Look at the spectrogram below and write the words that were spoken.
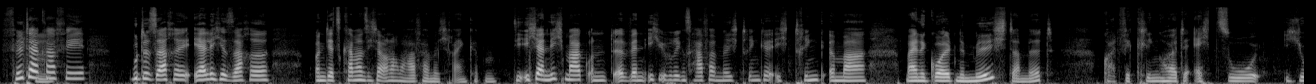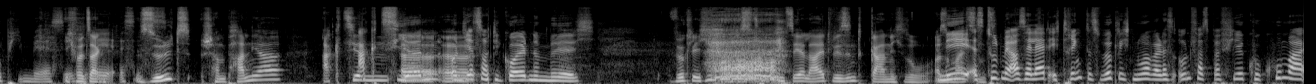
Filterkaffee, hm. gute Sache, ehrliche Sache. Und jetzt kann man sich da auch noch mal Hafermilch reinkippen, die ich ja nicht mag. Und äh, wenn ich übrigens Hafermilch trinke, ich trinke immer meine goldene Milch damit. Gott, wir klingen heute echt so yuppie-mäßig. Ich wollte sagen, Ey, Sylt, Champagner, Aktien. Aktien äh, und jetzt noch die goldene Milch. Wirklich, es tut uns sehr leid, wir sind gar nicht so. Also nee, meistens. es tut mir auch sehr leid. Ich trinke das wirklich nur, weil das unfassbar viel Kurkuma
